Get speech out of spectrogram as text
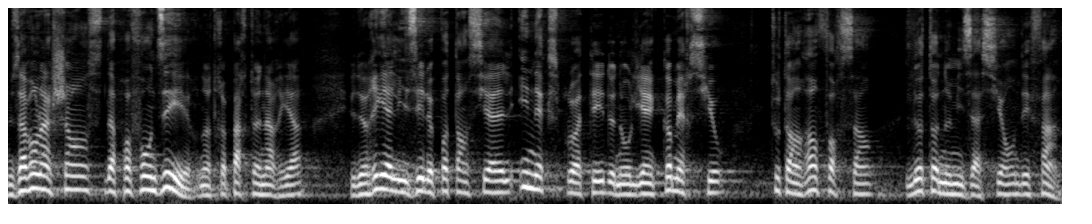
Nous avons la chance d'approfondir notre partenariat et de réaliser le potentiel inexploité de nos liens commerciaux tout en renforçant l'autonomisation des femmes.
